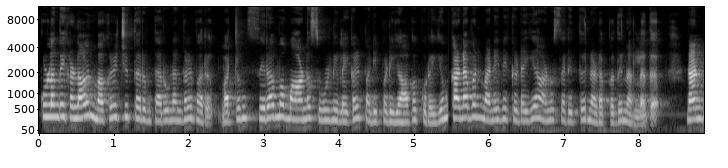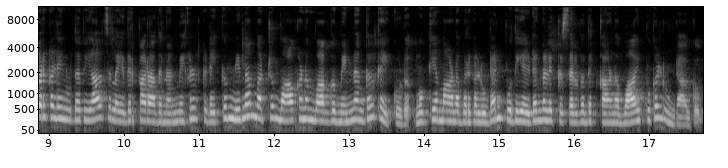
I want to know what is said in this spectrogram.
குழந்தைகளால் மகிழ்ச்சி தரும் தருணங்கள் வரும். மற்றும் சிரமமான சூழ்நிலைகள் படிப்படியாக குறையும். கணவன் மனைவிக்கிடையே அனுசரித்து நடப்பது நல்லது. நண்பர்களின் உதவியால் சில எதிர்பாராத நன்மைகள் கிடைக்கும். நிலம் மற்றும் வாகனம் வாங்கும் எண்ணங்கள் கைகூடும். முக்கியமானவர்களுடன் புதிய இடங்களுக்கு செல்வதற்கான வாய்ப்புகள் உண்டாகும்.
